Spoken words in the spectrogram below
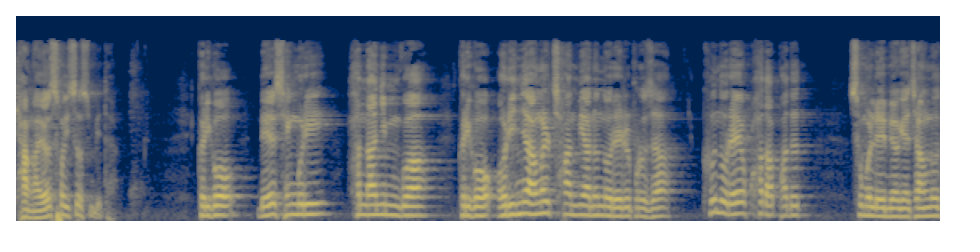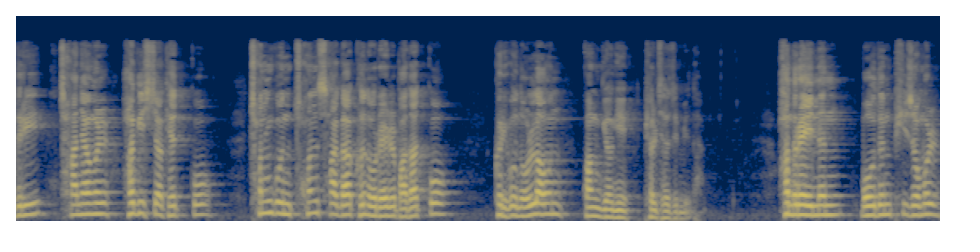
향하여 서 있었습니다. 그리고 내 생물이 하나님과 그리고 어린 양을 찬미하는 노래를 부르자 그 노래에 화답하듯 24명의 장로들이 찬양을 하기 시작했고 천군 천사가 그 노래를 받았고 그리고 놀라운 광경이 펼쳐집니다. 하늘에 있는 모든 피조물,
